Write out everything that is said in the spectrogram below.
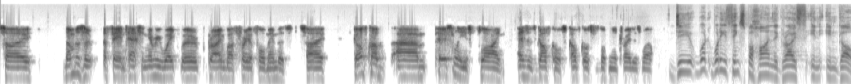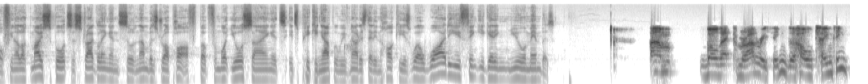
So numbers are, are fantastic. Every week we're growing by three or four members. So golf club um, personally is flying, as is golf course. Golf course is looking at trade as well. Do you, what What do you think's behind the growth in, in golf? You know, like most sports are struggling and sort of numbers drop off, but from what you're saying, it's it's picking up, and we've noticed that in hockey as well. Why do you think you're getting newer members? Um, well, that camaraderie thing, the whole team thing.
